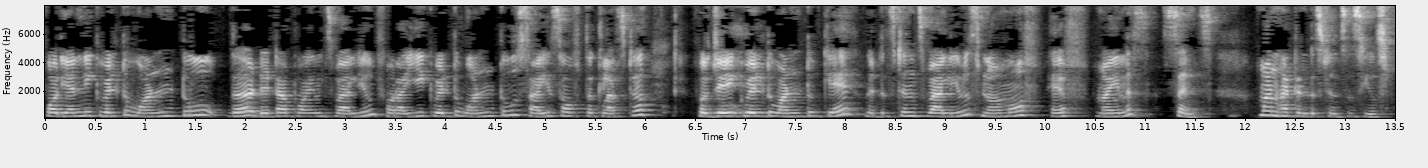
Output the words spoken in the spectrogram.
For n equal to 1 to the data points value. For i equal to 1 to size of the cluster. For j equal to 1 to k, the distance value is norm of f minus cents. Manhattan distance is used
